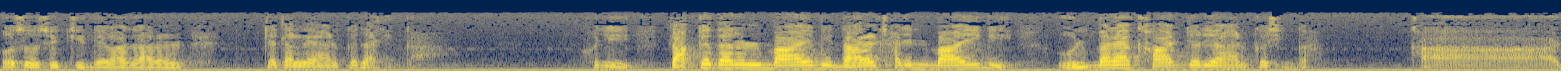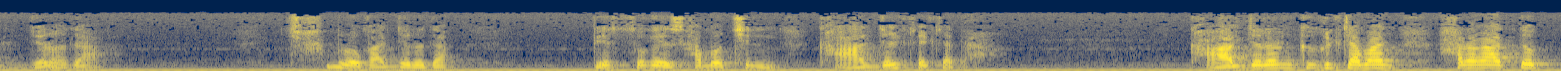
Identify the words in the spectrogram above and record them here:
어서 새끼 내가 나를 깨달아야 할 것 아닌가. 흔히 나 깨달을 마음이 나를 찾을 마음이 얼마나 간절해야 할 것인가. 간절하다. 참으로 간절하다. 뼛속에 사모친 간절절자다. 간절한 그 글자만 하나가 떡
